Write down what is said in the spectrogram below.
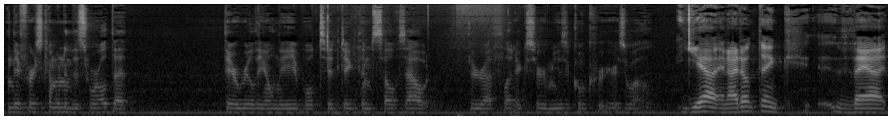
when they first come into this world that they're really only able to dig themselves out through athletics or musical career as well. Yeah, and I don't think that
